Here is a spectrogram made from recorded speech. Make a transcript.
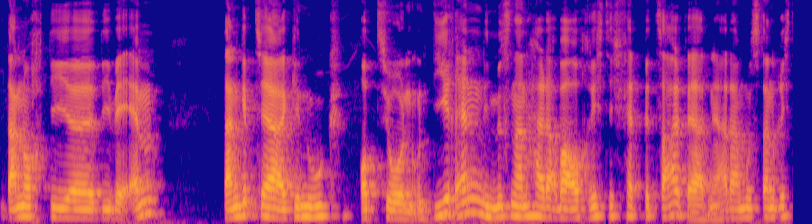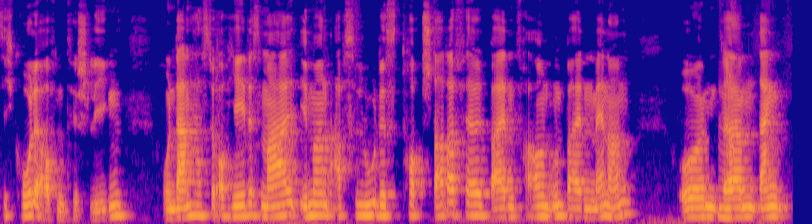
dann noch die, die WM. Dann gibt es ja genug Optionen. Und die Rennen, die müssen dann halt aber auch richtig fett bezahlt werden. Ja? Da muss dann richtig Kohle auf dem Tisch liegen. Und dann hast du auch jedes Mal immer ein absolutes Top-Starterfeld bei den Frauen und bei den Männern. Und ja. ähm, dann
